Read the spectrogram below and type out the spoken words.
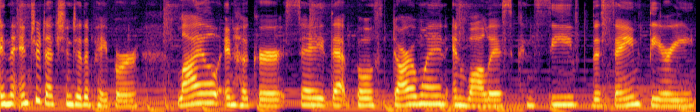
In the introduction to the paper, Lyell and Hooker say that both Darwin and Wallace conceived the same theory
